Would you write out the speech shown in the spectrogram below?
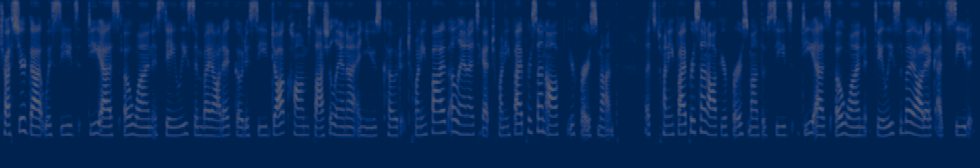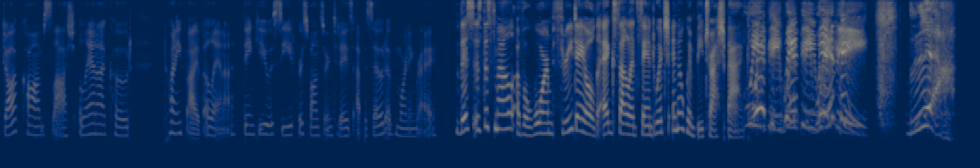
Trust your gut with Seeds DS01 is daily synbiotic. Go to seed.com slash Allana and use code 25Allana to get 25% off your first month. That's 25% off your first month of Seeds DS01 Daily synbiotic at seed.com slash Allana code 25Allana. Thank you, Seed, for sponsoring today's episode of Morning Rae. This is the smell of a warm three day old egg salad sandwich in a wimpy trash bag. Wimpy, wimpy, wimpy! Blech!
